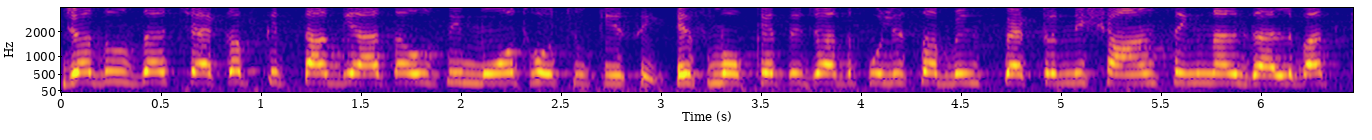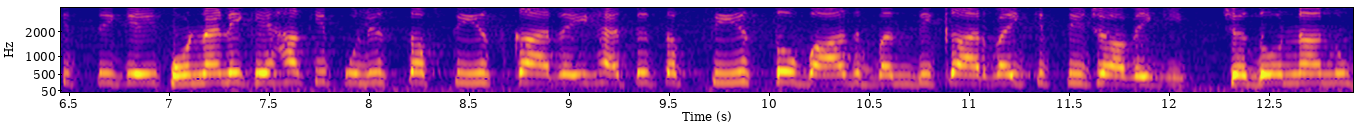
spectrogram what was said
ਜਦ ਉਸ ਦਾ ਚੈੱਕਅਪ ਕੀਤਾ ਗਿਆ ਤਾਂ ਉਸ ਦੀ ਮੌਤ ਹੋ ਚੁੱਕੀ ਸੀ। ਇਸ ਮੌਕੇ ਤੇ ਜਦ ਪੁਲਿਸ ਸਬ ਇੰਸਪੈਕਟਰ ਨਿਸ਼ਾਨ ਸਿੰਘ ਨਾਲ ਗੱਲਬਾਤ ਕੀਤੀ ਗਈ, ਉਹਨਾਂ ਨੇ ਕਿਹਾ ਕਿ ਪੁਲਿਸ ਤਫਤੀਸ਼ ਕਰ ਰਹੀ ਹੈ ਤੇ ਤਫਤੀਸ਼ ਤੋਂ ਬਾਅਦ ਬੰਦੀ ਕਾਰਵਾਈ ਕੀਤੀ ਜਾਵੇਗੀ। ਜਦੋਂ ਉਹਨਾਂ ਨੂੰ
